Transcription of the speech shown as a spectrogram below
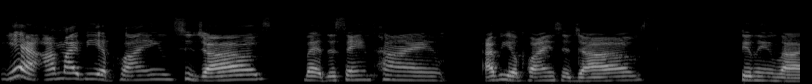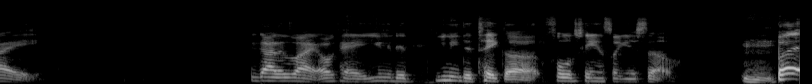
yeah, I might be applying to jobs, but at the same time, I be applying to jobs feeling like God is like, okay, you need to you need to take a full chance on yourself. hmm But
